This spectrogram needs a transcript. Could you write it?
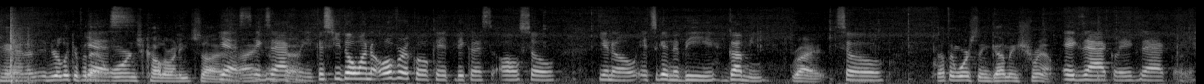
mushroom. pan and you're looking for Yes. that orange color on each side. Yes, right? exactly. Okay. Because you don't want to overcook it, because also, you know, it's gonna be gummy. Right. So Nothing worse than gummy shrimp. Exactly, exactly.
